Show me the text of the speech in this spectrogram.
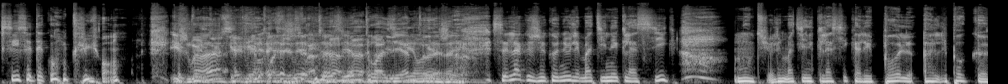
Si c'était concluant. Jouait ben, le deuxième, troisième. C'est là que j'ai connu les matinées classiques. Oh, mon Dieu, les matinées classiques à l'épaule, à l'époque, euh,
